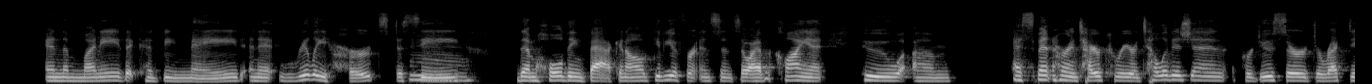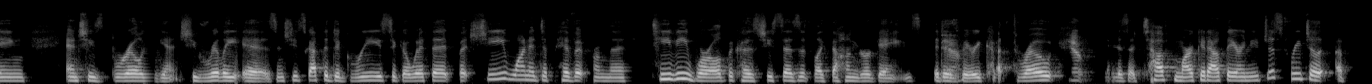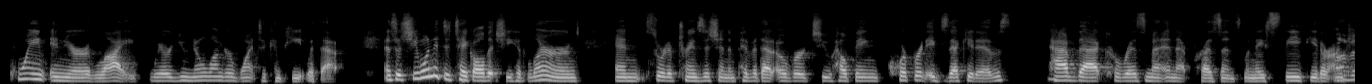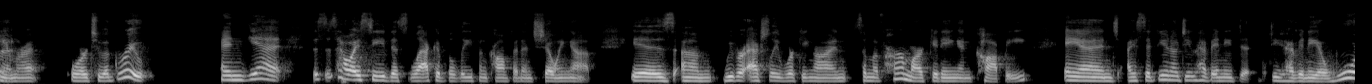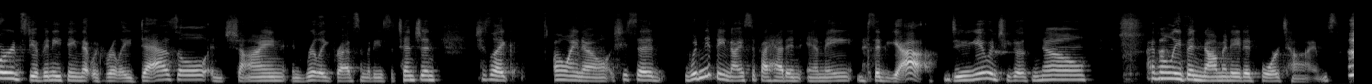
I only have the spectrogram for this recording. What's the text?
and the money that could be made. And it really hurts to see Mm, them holding back. And I'll give you, for instance, so I have a client who um, has spent her entire career in television, producer, directing, and she's brilliant. She really is. And she's got the degrees to go with it. But she wanted to pivot from the TV world because she says it's like the Hunger Games. It yeah. is very cutthroat. Yep. It is a tough market out there. And you just reach a, a point in your life where you no longer want to compete with that. And so she wanted to take all that she had learned and sort of transition and pivot that over to helping corporate executives have that charisma and that presence when they speak either on Love camera it. or to a group. And yet, this is how I see this lack of belief and confidence showing up. Is um, we were actually working on some of her marketing and copy, and I said, you know, do you have any do you have any awards? Do you have anything that would really dazzle and shine and really grab somebody's attention? She's like, oh, I know. She said, wouldn't it be nice if I had an Emmy? And I said, yeah. Do you? And she goes, no. I've only been nominated four times.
